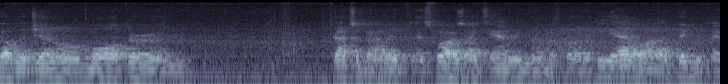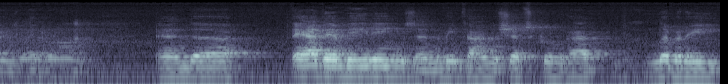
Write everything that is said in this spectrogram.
Governor General Malta, and that's about it as far as I can remember. But he had a lot of dignitaries later on. And uh, they had their meetings, and in the meantime, the ship's crew had liberty.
